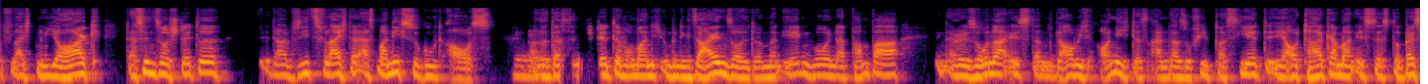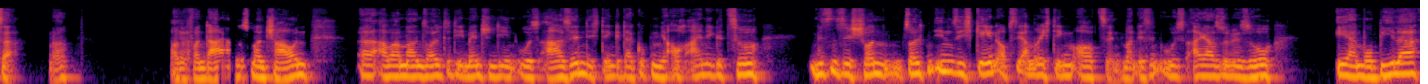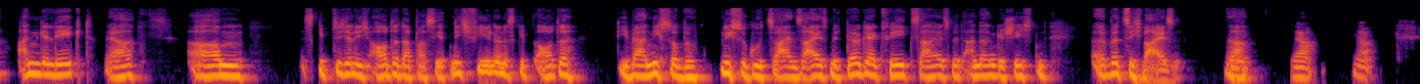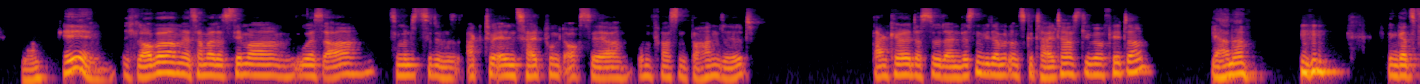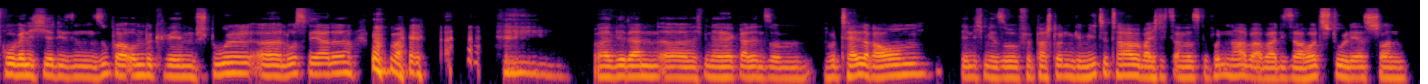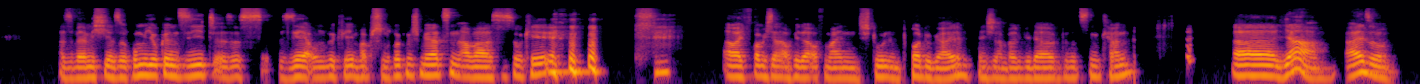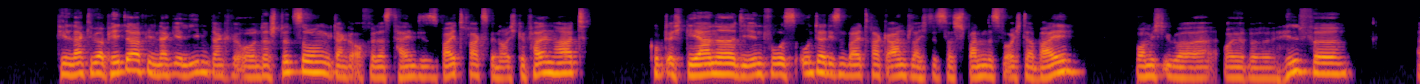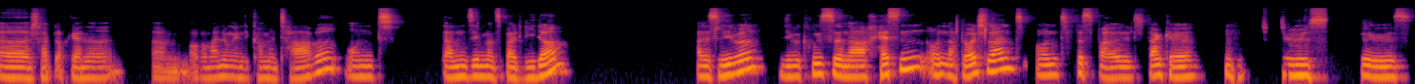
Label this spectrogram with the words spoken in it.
vielleicht New York. Das sind so Städte, da sieht es vielleicht dann erstmal nicht so gut aus. Mhm. Also das sind Städte, wo man nicht unbedingt sein sollte. Wenn man irgendwo in der Pampa in Arizona ist, dann glaube ich auch nicht, dass einem da so viel passiert. Je autarker man ist, desto besser. Ne? Also ja. von daher muss man schauen. Äh, aber man sollte die Menschen, die in den USA sind, ich denke, da gucken ja auch einige zu, müssen sich schon, sollten in sich gehen, ob sie am richtigen Ort sind. Man ist in den USA ja sowieso eher mobiler angelegt. Ja. Ähm, es gibt sicherlich Orte, da passiert nicht viel und es gibt Orte, die werden nicht so, nicht so gut sein, sei es mit Bürgerkrieg, sei es mit anderen Geschichten, äh, wird sich weisen. Ja, ja, ja. Ja. Okay, ich glaube, jetzt haben wir das Thema USA zumindest zu dem aktuellen Zeitpunkt auch sehr umfassend behandelt. Danke, dass du dein Wissen wieder mit uns geteilt hast, lieber Peter. Gerne. Ich bin ganz froh, wenn ich hier diesen super unbequemen Stuhl äh, loswerde, weil, weil wir dann, äh, ich bin ja gerade in so einem Hotelraum, den ich mir so für ein paar Stunden gemietet habe, weil ich nichts anderes gefunden habe, aber dieser Holzstuhl, der ist schon, also wer mich hier so rumjuckeln sieht, es ist sehr unbequem, habe schon Rückenschmerzen, aber es ist okay. aber ich freue mich dann auch wieder auf meinen Stuhl in Portugal, den ich dann bald wieder benutzen kann. Äh, ja, also Vielen Dank, lieber Peter. Vielen Dank, ihr Lieben. Danke für eure Unterstützung. Danke auch für das Teilen dieses Beitrags, wenn er euch gefallen hat. Guckt euch gerne die Infos unter diesem Beitrag an. Vielleicht ist was Spannendes für euch dabei. Ich freue mich über eure Hilfe. Äh, schreibt auch gerne ähm, eure Meinung in die Kommentare und dann sehen wir uns bald wieder. Alles Liebe, liebe Grüße nach Hessen und nach Deutschland und bis bald. Danke. Tschüss. Tschüss.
